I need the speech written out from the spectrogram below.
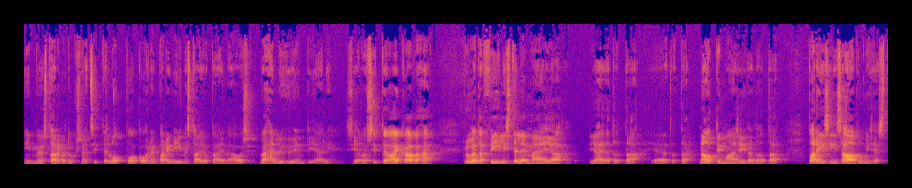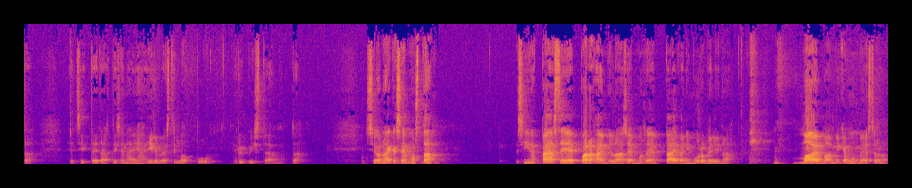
niin myös tarkoituksena, että sitten loppua kohden pari viimeistä ajopäivää olisi vähän lyhyempiä. Eli siellä olisi sitten aikaa vähän ruveta fiilistelemään ja ja, ja, tota, ja, ja tota, nauttimaan siitä tota, Pariisiin saapumisesta. Että sitten ei tarvitsisi enää ihan hirveästi loppuun rypistää, mutta se on aika semmoista, siinä pääsee parhaimmillaan semmoiseen päiväni murmelina maailmaan, mikä mun mielestä on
